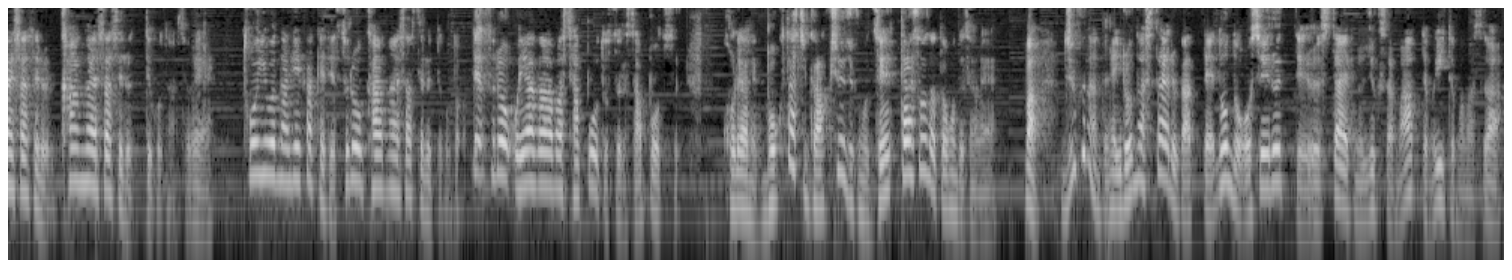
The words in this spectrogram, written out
えさせる、考えさせるっていうことなんですよね。問いを投げかけて、それを考えさせるってこと。で、それを親側はサポートする、サポートする。これはね、僕たち学習塾も絶対そうだと思うんですよね。まあ、塾なんてね、いろんなスタイルがあって、どんどん教えるっていうスタイルの塾さんもあってもいいと思いますが、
